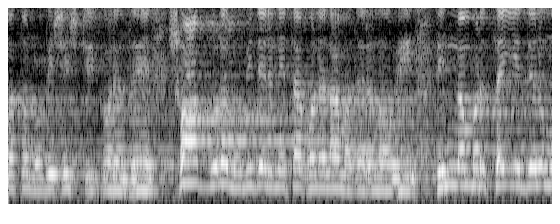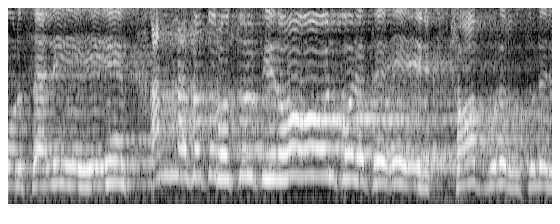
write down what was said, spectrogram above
যত নবী সৃষ্টি করেছে, সবগুলো নবীদের নেতা হলেন আমাদের নবী। তিন নম্বর সৈয়দুল মুরসালিন, আল্লাহ যত রসুল প্রেরণ করেছে, সবগুলো রসুলের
